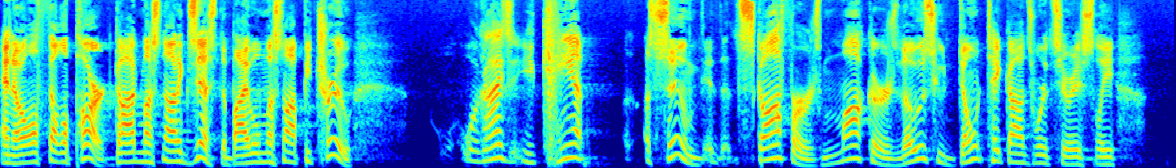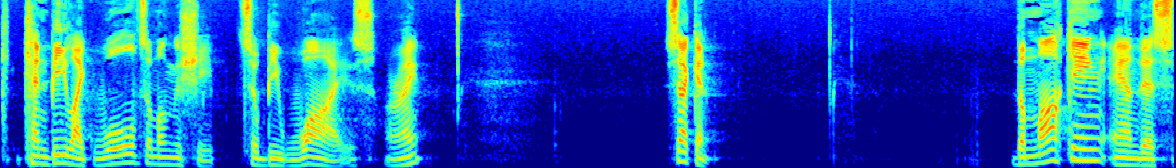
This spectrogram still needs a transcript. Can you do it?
and it all fell apart. God must not exist. The Bible must not be true. Well, guys, you can't assume scoffers, mockers, those who don't take God's word seriously can be like wolves among the sheep. So be wise, all right? Second, the mocking and this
